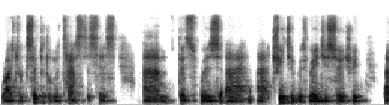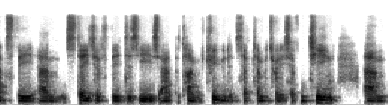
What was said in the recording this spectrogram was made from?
right occipital metastasis um, this was uh, uh, treated with radiosurgery. That's the um, state of the disease at the time of treatment in September 2017. Um,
